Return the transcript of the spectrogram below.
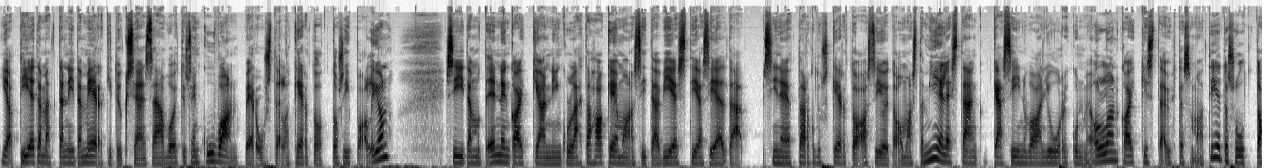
ja tietämättä niitä merkityksiä, niin sä voit jo sen kuvan perusteella kertoa tosi paljon siitä, mutta ennen kaikkea niin kuin lähteä hakemaan sitä viestiä sieltä. Siinä ei ole tarkoitus kertoa asioita omasta mielestään käsin, vaan juuri kun me ollaan kaikki sitä yhtä samaa tietoisuutta,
